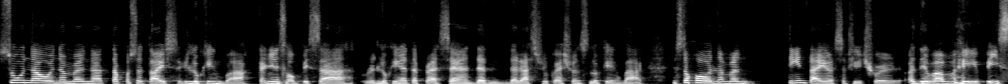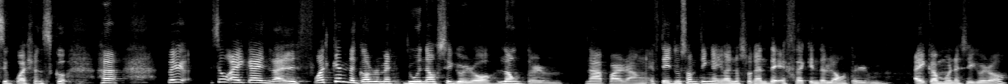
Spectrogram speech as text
So now naman na tapos na tayo sa looking back, kanina sa umpisa, we're looking at the present, then the last few questions looking back. Gusto ko naman tingin tayo sa future. O, di ba? May face yung questions ko. Pero, so, Aika and Ralph, what can the government do now siguro long term? Na parang, if they do something ngayon, mas maganda effect in the long term. Aika muna siguro?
